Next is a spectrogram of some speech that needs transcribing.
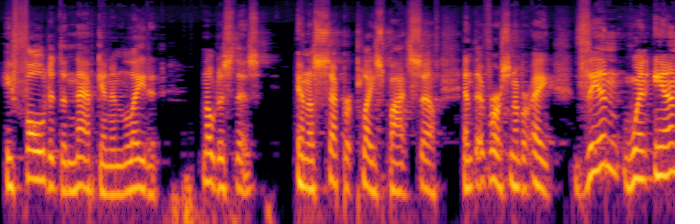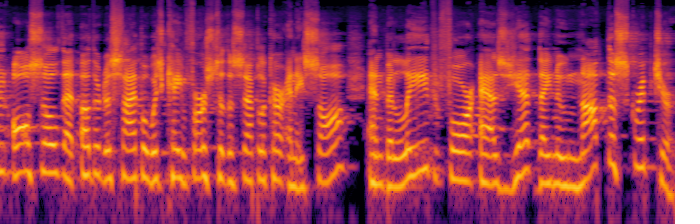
He folded the napkin and laid it. Notice this in a separate place by itself. And then verse number eight. Then went in also that other disciple which came first to the sepulchre, and he saw and believed, for as yet they knew not the scripture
